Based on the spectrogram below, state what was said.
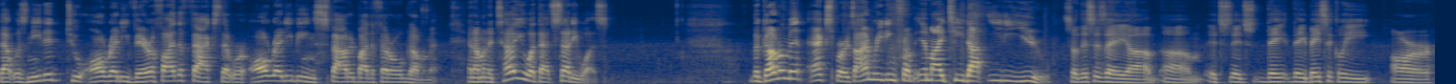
that was needed to already verify the facts that were already being spouted by the federal government. And I'm going to tell you what that study was. The government experts, I'm reading from MIT.edu. So this is a, uh, um, it's, it's, they, they basically are,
